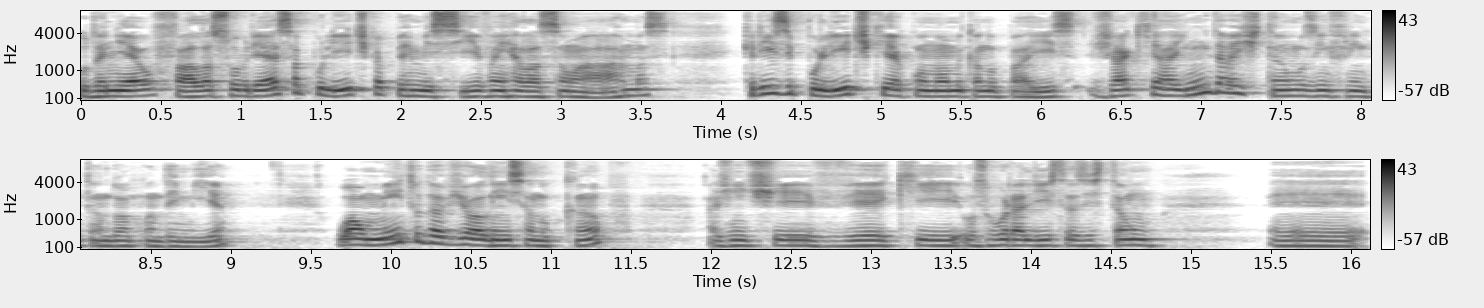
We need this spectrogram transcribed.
o Daniel fala sobre essa política permissiva em relação a armas, crise política e econômica no país, já que ainda estamos enfrentando uma pandemia, o aumento da violência no campo. A gente vê que os ruralistas estão é,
